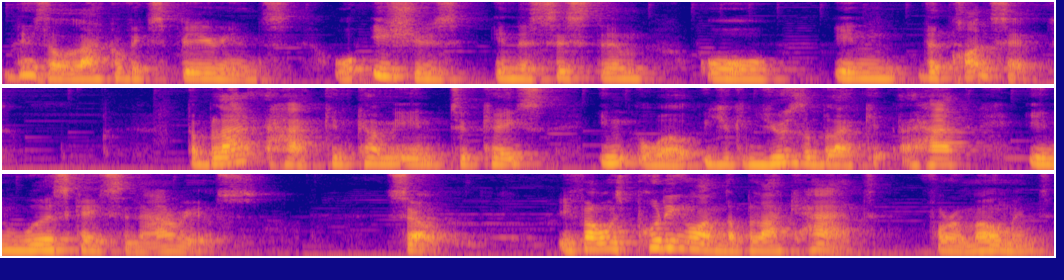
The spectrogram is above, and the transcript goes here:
there's a lack of experience or issues in the system or in the concept. The black hat can come into case in, well, you can use the black hat in worst case scenarios. So if I was putting on the black hat for a moment,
